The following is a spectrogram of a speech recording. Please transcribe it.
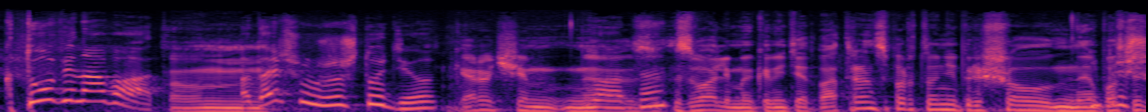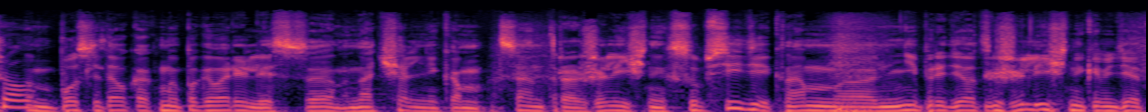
Кто виноват? Um, а дальше уже что делать? Короче, э, Ладно. звали мы комитет по транспорту, не пришел. Не после, пришел. после того, как мы поговорили с начальником Центра жилищных субсидий, к нам э, не придет жилищный комитет.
